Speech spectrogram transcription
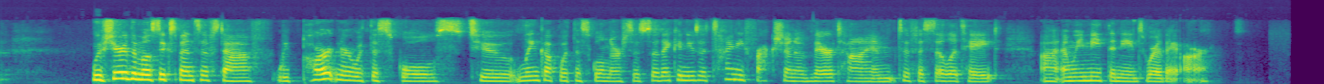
we've shared the most expensive staff. We partner with the schools to link up with the school nurses so they can use a tiny fraction of their time to facilitate, uh, and we meet the needs where they are.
